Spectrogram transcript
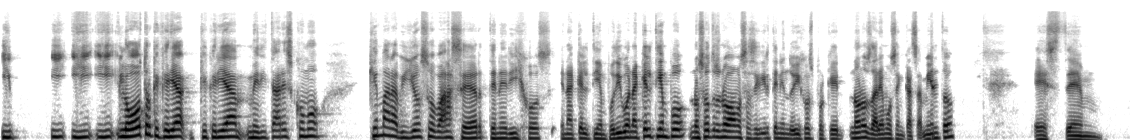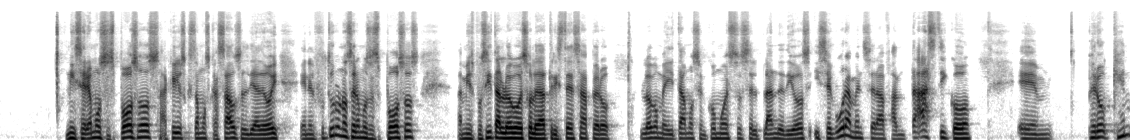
Y, y, lo otro que quería, que quería meditar es cómo qué maravilloso va a ser tener hijos en aquel tiempo. Digo, en aquel tiempo nosotros no vamos a seguir teniendo hijos porque no nos daremos en casamiento. Este ni seremos esposos, aquellos que estamos casados el día de hoy, en el futuro no seremos esposos. A mi esposita luego eso le da tristeza, pero luego meditamos en cómo esto es el plan de Dios y seguramente será fantástico. Em, pero qué,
